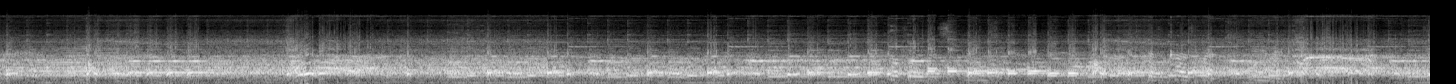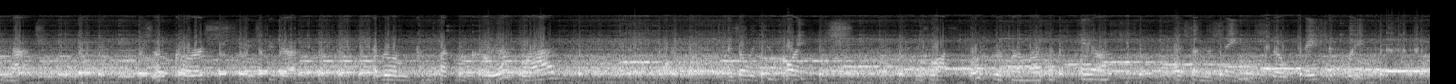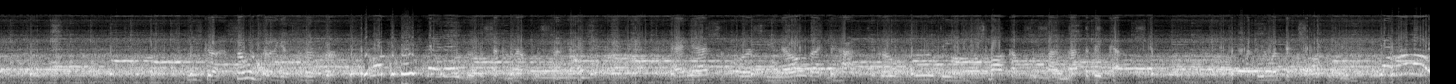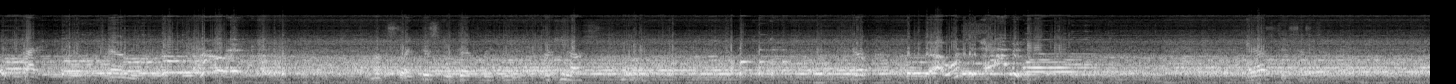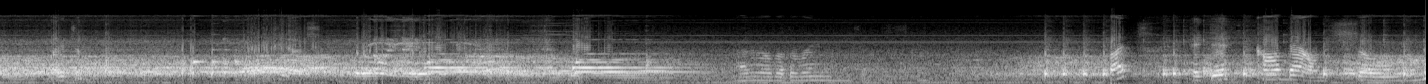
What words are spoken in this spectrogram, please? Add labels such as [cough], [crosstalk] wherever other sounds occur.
everyone comes back from Korea or had. Only two points. He's lost both for America and has done the same. So basically, he's got someone's going to get to the third. To the second round this time. And yes, of course, you know that you have to go through the small cups this time, not the big cups. But the small cups. Got it. So looks like this will definitely be a kiosk. Yep. Uh, what just happened? Casting system. Item. I don't know about the rain. But it did calm down, so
